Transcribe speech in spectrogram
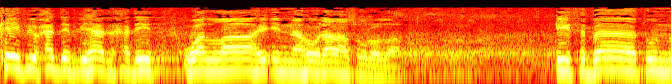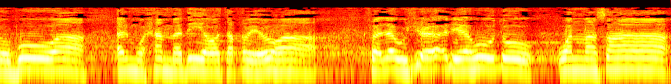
كيف يحدث بهذا الحديث؟ والله إنه لرسول الله. إثبات النبوة المحمدية وتقريرها. فلو جاء اليهود والنصارى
